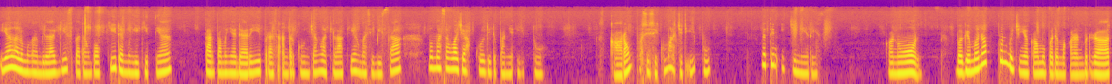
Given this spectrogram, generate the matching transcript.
Ia lalu mengambil lagi sebatang poki dan menggigitnya tanpa menyadari perasaan terguncang laki-laki yang masih bisa memasang wajah cool di depannya itu. Sekarang posisiku malah jadi ibu. Batin Ichi miris. Kanon, bagaimanapun bencinya kamu pada makanan berat,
